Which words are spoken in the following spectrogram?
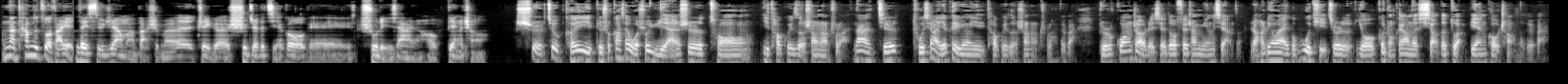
那他们的做法也类似于这样吗？把什么这个视觉的结构给梳理一下，然后编个程。是就可以，比如说刚才我说语言是从一套规则生成出来，那其实图像也可以用一套规则生成出来，对吧？比如光照这些都非常明显的。然后另外一个物体就是由各种各样的小的短边构成的，对吧？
